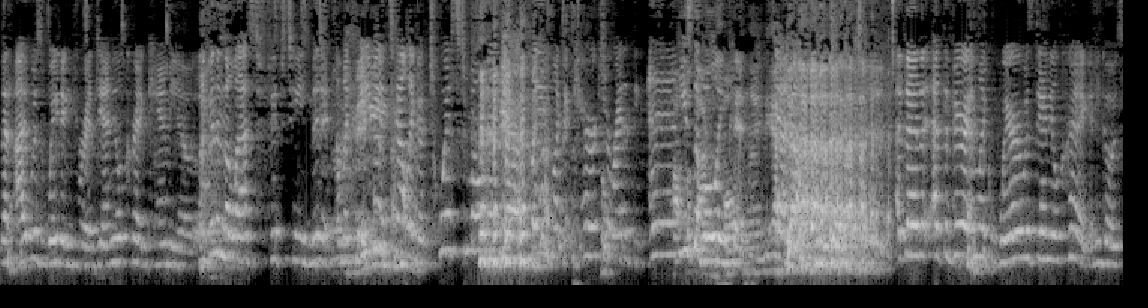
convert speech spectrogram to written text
that I was waiting for a Daniel Craig cameo, even in the last 15 minutes. I'm like, maybe it's got like a twist moment. He plays like a character right at the end. He's the bowling pin. Yeah, no. and then at the very, I'm like, where was Daniel Craig? And he goes,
